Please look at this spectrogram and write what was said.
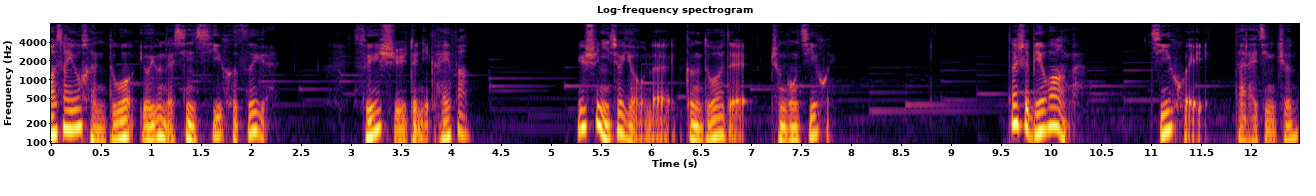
好像有很多有用的信息和资源，随时对你开放，于是你就有了更多的成功机会。但是别忘了，机会带来竞争，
